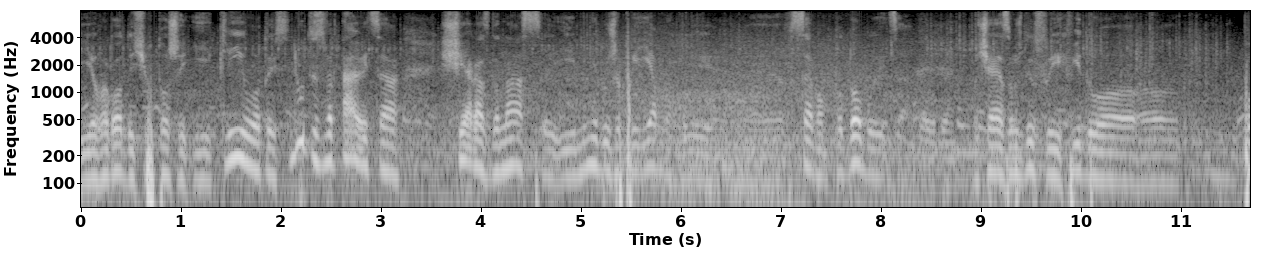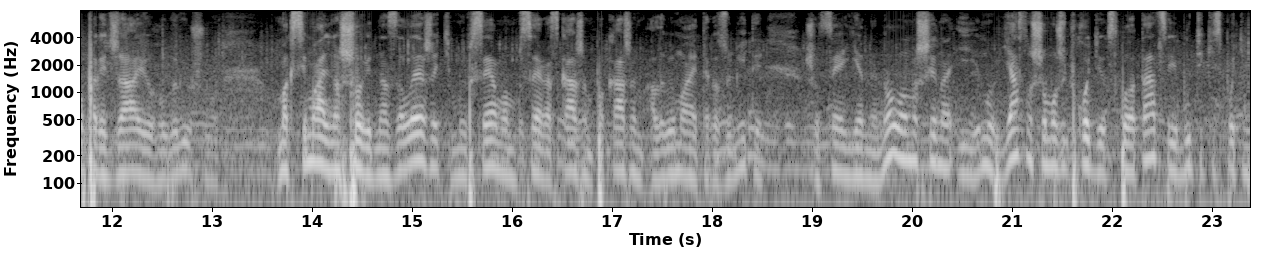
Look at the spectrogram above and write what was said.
його родичів теж і Кліо. Тобто люди звертаються ще раз до нас, і мені дуже приємно, коли е, все вам подобається. Хоча я завжди в своїх відео е, попереджаю, говорю, що максимально що від нас залежить, ми все вам все розкажемо, покажемо, але ви маєте розуміти, що це є не нова машина, і ну ясно, що можуть в ході експлуатації бути якісь потім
